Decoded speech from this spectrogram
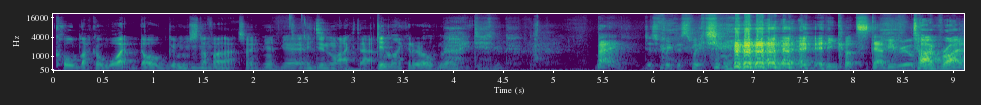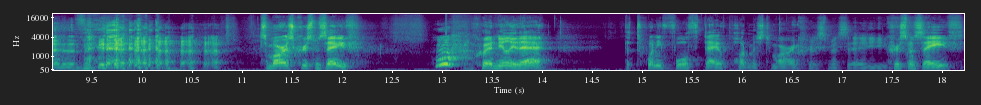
called like a white dog and stuff like that. So yeah, Yeah, He didn't like that. didn't like it at all. No. I didn't. Bang! Just flicked the switch. and he got stabby real quick. Typewriter to the Tomorrow's Christmas Eve. We're nearly there. The twenty fourth day of Podmas tomorrow. Christmas Eve. Christmas Eve,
